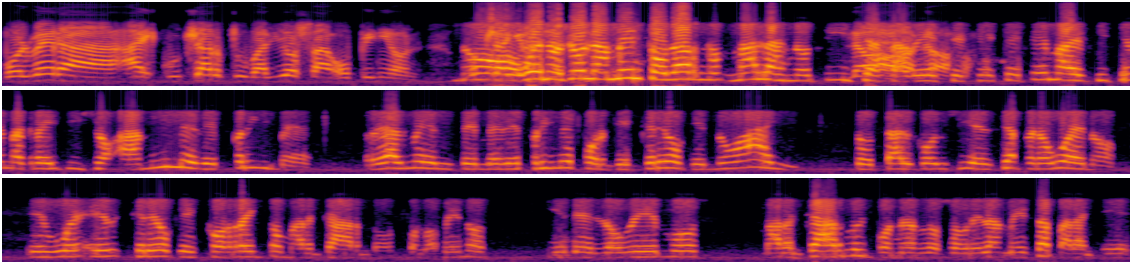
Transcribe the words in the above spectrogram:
volver a, escuchar tu valiosa opinión. No, bueno, yo lamento dar malas noticias a veces. Este tema del sistema crediticio a mí me deprime, realmente me deprime porque creo que no hay total conciencia, pero bueno, creo que es correcto marcarlo, por lo menos quienes lo vemos, marcarlo y ponerlo sobre la mesa para que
